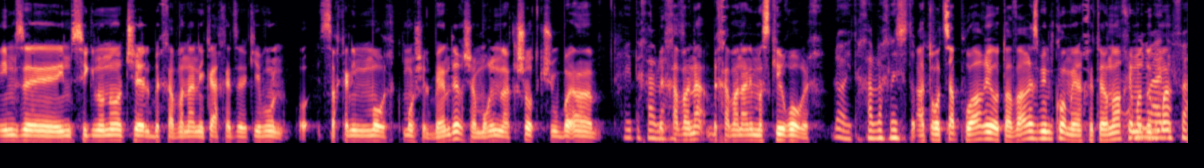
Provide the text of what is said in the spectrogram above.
אם זה עם סגנונות של בכוונה ניקח את זה לכיוון, שחקנים עם אורך כמו של בנדר, שאמורים להקשות כשהוא בא, היית חייב להכניס. בכוונה, בכוונה אני מזכיר אורך. לא, היית חייב להכניס אותו. את רוצה פוארי או טווארס במקום, יהיה לך יותר נוח עם אני הדוגמה? מעדיפה.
